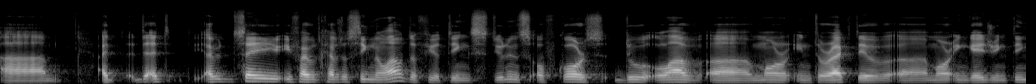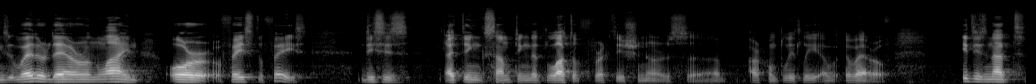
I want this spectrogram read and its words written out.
Um, I, I would say if I would have to signal out a few things, students of course do love uh, more interactive, uh, more engaging things, whether they are online or face to face. This is, I think, something that a lot of practitioners uh, are completely aware of. It is not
